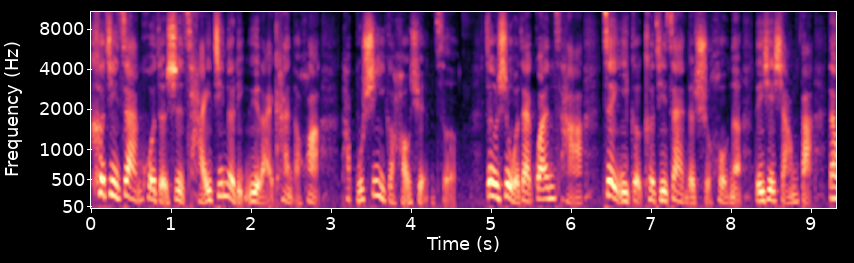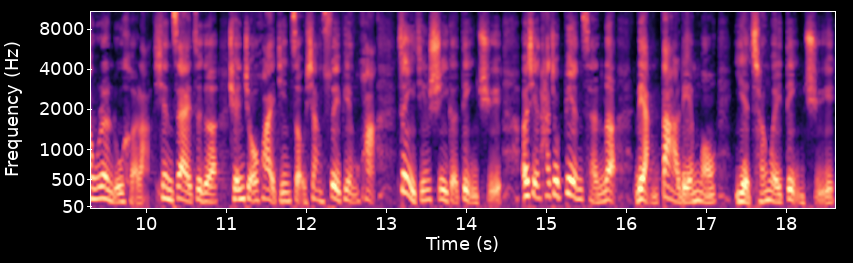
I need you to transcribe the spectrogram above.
科技战或者是财经的领域来看的话，它不是一个好选择。这个是我在观察这一个科技战的时候呢的一些想法，但无论如何啦，现在这个全球化已经走向碎片化，这已经是一个定局，而且它就变成了两大联盟也成为定局。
